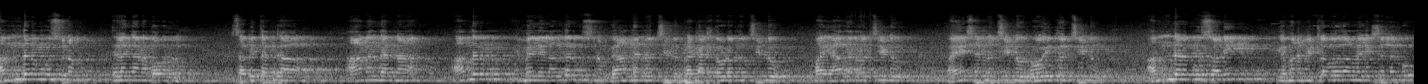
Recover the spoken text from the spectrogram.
అందరం కూర్చున్నాం తెలంగాణ భవన్లో. సవితక్క ఆనందన్న అందరం ఎమ్మెల్యేలు అందరం కూర్చున్నాం. గాంధీ వచ్చిండు ప్రకాష్ గౌడ్ వచ్చిండు మా యాదవ్ వచ్చిండు మహేష్ అన్న వచ్చిండు రోహిత్ వచ్చిండు. అందరం కూర్చొని ఇక మనం ఎట్లా పోదాం ఎలక్షన్లకు?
